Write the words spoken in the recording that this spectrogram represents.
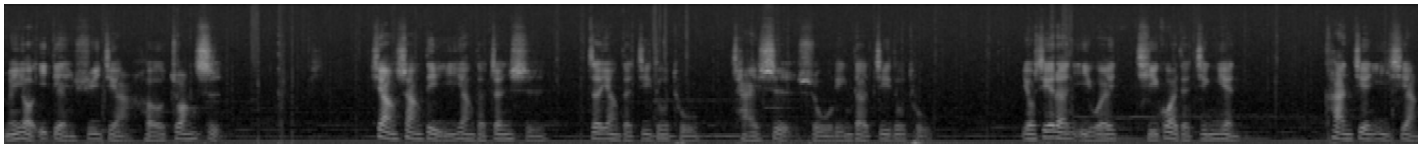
没有一点虚假和装饰，像上帝一样的真实，这样的基督徒才是属灵的基督徒。有些人以为奇怪的经验，看见异象。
